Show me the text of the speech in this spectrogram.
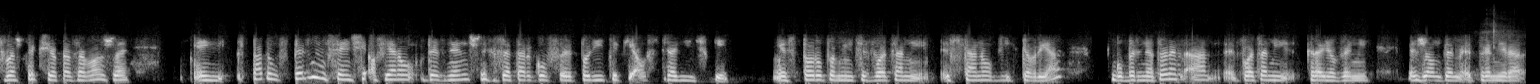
zwłaszcza jak się okazało, że spadł w pewnym sensie ofiarą wewnętrznych zatargów y, polityki australijskiej. Sporu pomiędzy władzami stanu Victoria, gubernatorem, a władzami krajowymi, rządem premiera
